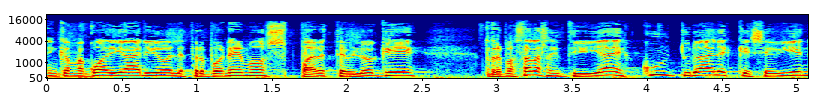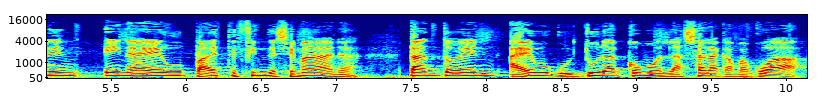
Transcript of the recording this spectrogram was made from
en Camacua Diario, les proponemos para este bloque repasar las actividades culturales que se vienen en AEU para este fin de semana, tanto en AEU Cultura como en la Sala Camacuá.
